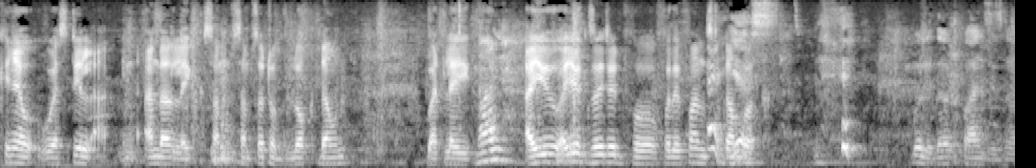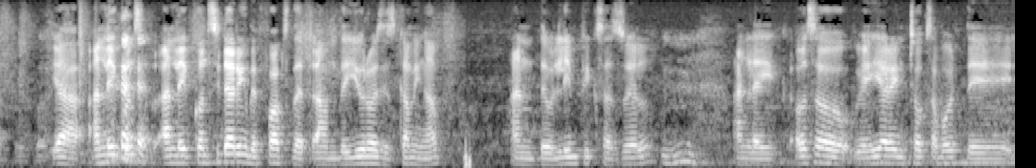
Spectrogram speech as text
Kenya we're still in, under like some some sort of lockdown. But like, Man. are you are you excited for for the fans to come yes. back? Well, without fans is not football. Yeah, and like cons- and like considering the fact that um the Euros is coming up, and the Olympics as well, Mhm. and like also we're hearing talks about the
